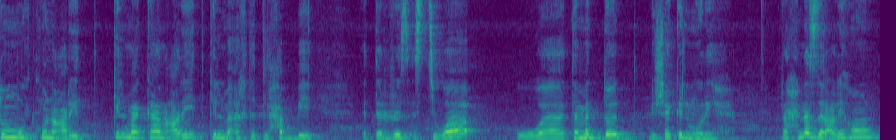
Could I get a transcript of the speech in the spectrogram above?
طمه يكون عريض. كل ما كان عريض كل ما أخذت الحبة الرز استواء وتمدد بشكل مريح. راح نزل عليهم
